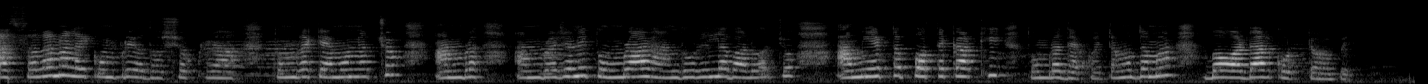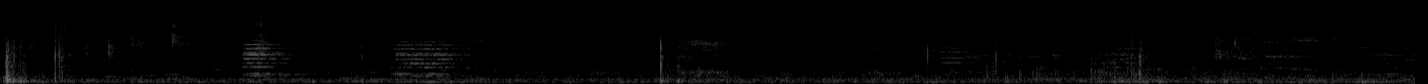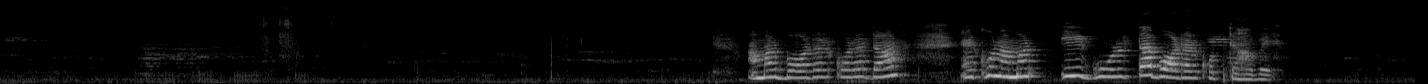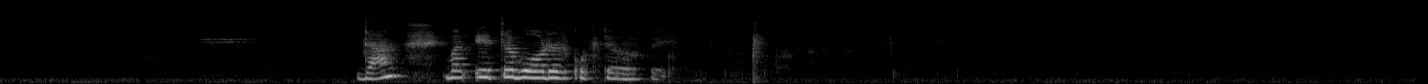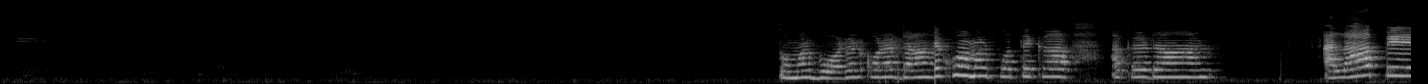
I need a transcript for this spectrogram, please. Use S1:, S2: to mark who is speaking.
S1: আসসালামু আলাইকুম প্রিয় দর্শকরা, তোমরা কেমন আছো? আমরা আমরা জানি তোমরা আর আলহামদুলিল্লাহ ভালো আছো। আমি একটা পতাকা আঁকি, তোমরা দেখো, এটার মধ্যে আমার বর্ডার করতে হবে। আমার বর্ডার করা ডান এখন আমার এই গোলটা বর্ডার করতে হবে। ডান এবার এটা বর্ডার করতে হবে। তোমার বর্ডার করা ডান। দেখো আমার পতাকা আঁকা ডান। আল্লাহ হাফেজ।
